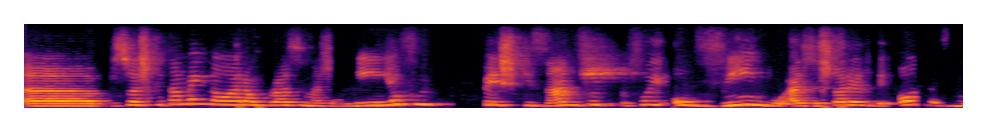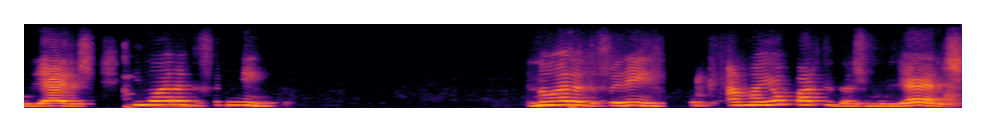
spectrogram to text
uh, pessoas que também não eram próximas a mim. Eu fui pesquisando, fui, fui ouvindo as histórias de outras mulheres e não era diferente. Não era diferente, porque a maior parte das mulheres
